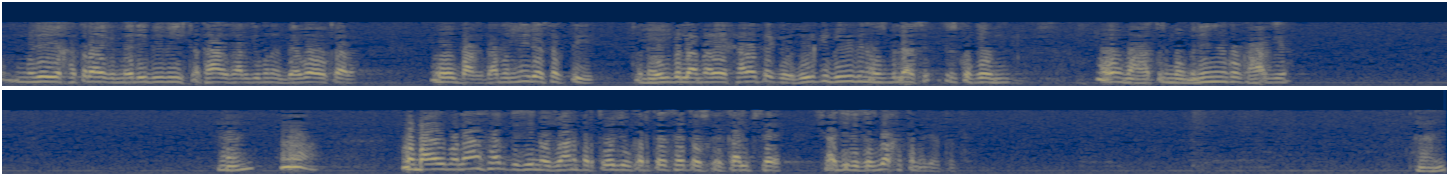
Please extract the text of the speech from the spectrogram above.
مجھے یہ خطرہ ہے کہ میری بیوی اٹھارہ سال کی بیوہ ہو کر وہ باغدامن نہیں رہ سکتی تو نوز باللہ میرا یہ خیال ہے کہ حضور کی بیوی بھی نوز باللہ سے جس کو کہ محت المومنین کو کہا گیا۔ ہاں, جی؟ ہاں۔ ہاں۔ مولانا صاحب، کسی نوجوان پر توجہ کرتے تھے تو اس کے قلب سے شادی کا جذبہ ختم ہو جاتا تھا۔ ہاں جی۔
